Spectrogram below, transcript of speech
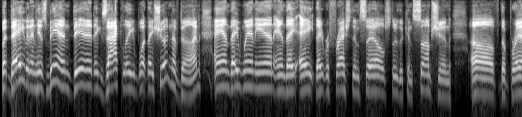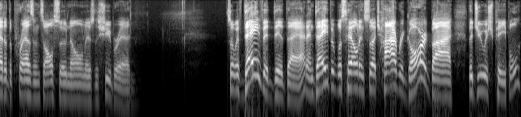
But David and his men did exactly what they shouldn't have done, and they went in and they ate. They refreshed themselves through the consumption of the bread of the presence, also known as the shewbread. So, if David did that, and David was held in such high regard by the Jewish people,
